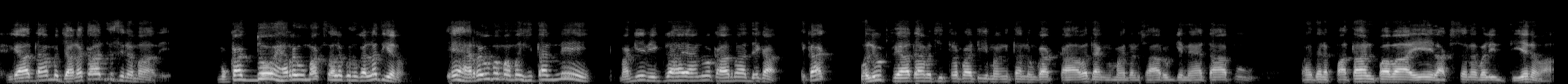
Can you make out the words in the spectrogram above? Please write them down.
ක්‍රියාදාම ජනකාන්ත සිනමාවේ මොකක්දෝ හැරවුමක් සලකුණු කරලා තියෙනවා. ඒ හැරවුම මම හිතන්නේ මගේ විග්‍රහය අනුව කාරණා දෙකක්. එකක් බොලිවුඩ් ක්‍රියාදාම චිත්‍රපටි මං හිතන්නේ උඟක් ආව. දැන් මම හිතන්නේ ශාරුක්ගේ මෑත ආපු මම හිතන්නේ පතාන් පවා ඒ ලක්ෂණ වලින් තියෙනවා.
